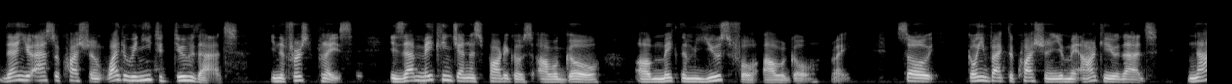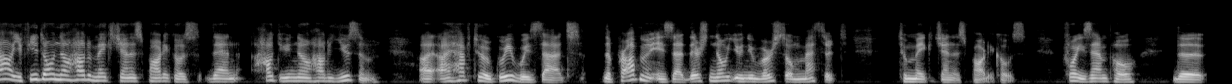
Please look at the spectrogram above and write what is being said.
Then you ask the question, why do we need to do that in the first place? Is that making Janus particles our goal or make them useful our goal, right? So going back to the question, you may argue that now if you don't know how to make Janus particles, then how do you know how to use them? I, I have to agree with that. The problem is that there's no universal method to make Janus particles. For example, the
